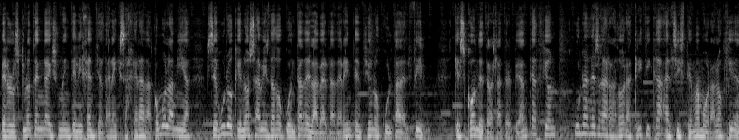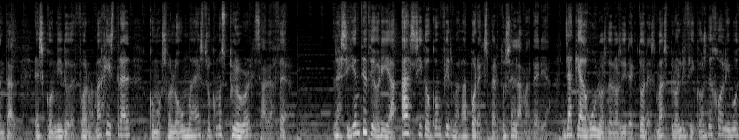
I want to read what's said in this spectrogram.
Pero los que no tengáis una inteligencia tan exagerada como la mía, seguro que no os habéis dado cuenta de la verdadera intención oculta del film, que esconde tras la trepidante acción una desgarradora crítica al sistema moral occidental, escondido de forma magistral como solo un maestro como Spielberg sabe hacer. La siguiente teoría ha sido confirmada por expertos en la materia, ya que algunos de los directores más prolíficos de Hollywood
